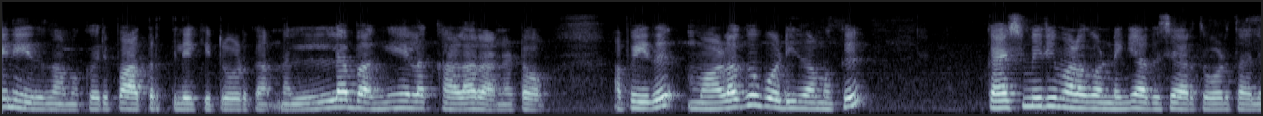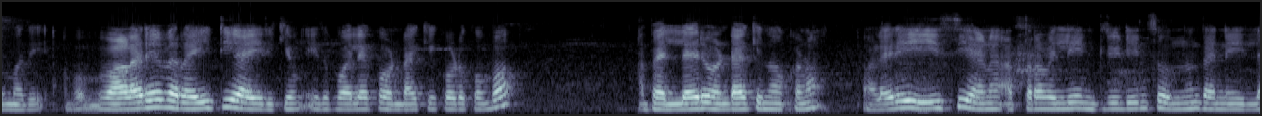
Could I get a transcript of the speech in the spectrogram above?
ഇനി ഇത് നമുക്കൊരു പാത്രത്തിലേക്ക് ഇട്ട് കൊടുക്കാം. നല്ല ഭംഗിയുള്ള കളറാണ് കേട്ടോ അപ്പോൾ ഇത് മുളക് പൊടി നമുക്ക് കാശ്മീരി മുളക് ഉണ്ടെങ്കിൽ അത് ചേർത്ത് കൊടുത്താലും മതി. അപ്പം വളരെ വെറൈറ്റി ആയിരിക്കും ഇതുപോലെയൊക്കെ ഉണ്ടാക്കി കൊടുക്കുമ്പോൾ. അപ്പോൾ എല്ലാവരും ഉണ്ടാക്കി നോക്കണം. വളരെ ഈസിയാണ് അത്ര വലിയ ഇൻഗ്രീഡിയൻസ് ഒന്നും തന്നെ ഇല്ല.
